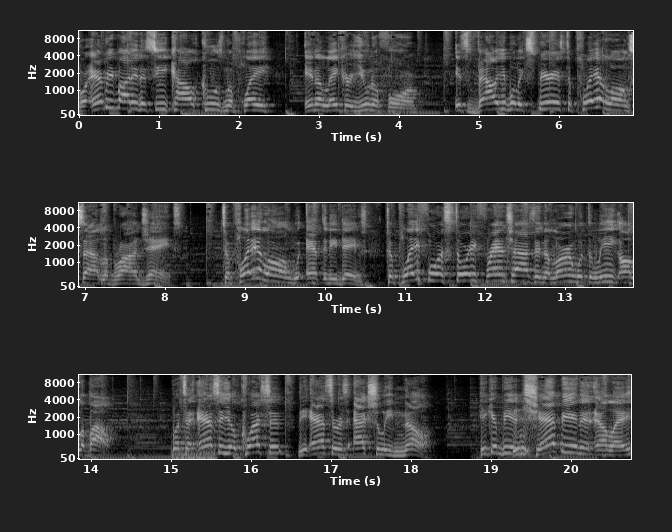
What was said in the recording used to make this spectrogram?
For everybody to see Kyle Kuzma play in a Laker uniform, it's valuable experience to play alongside LeBron James, to play along with Anthony Davis, to play for a story franchise and to learn what the league all about. But to answer your question, the answer is actually no. He can be a hmm. champion in LA,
